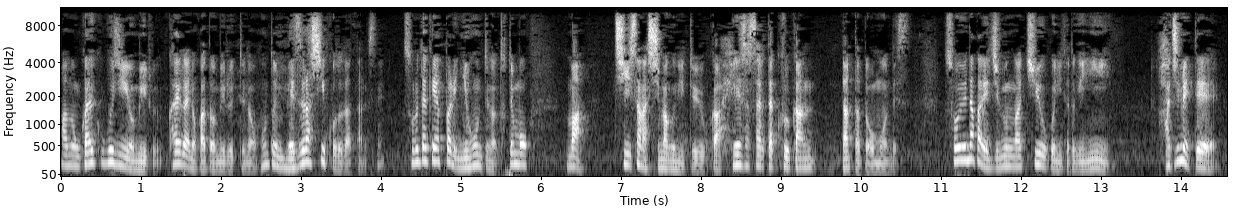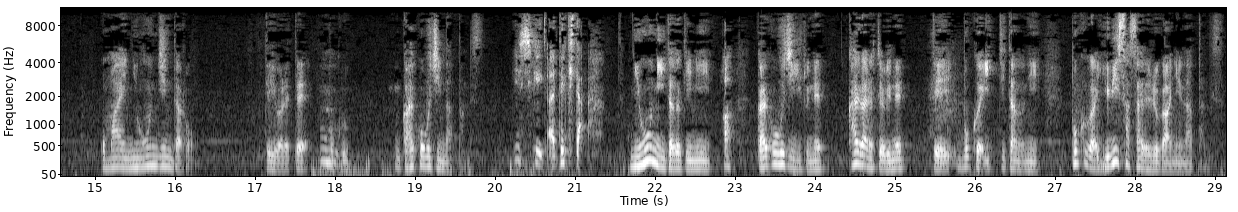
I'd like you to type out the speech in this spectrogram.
あの、外国人を見る、海外の方を見るっていうのは本当に珍しいことだったんですね。それだけやっぱり日本っていうのはとても、まあ、小さな島国というか、閉鎖された空間だったと思うんです。そういう中で自分が中国にいた時に、初めて、お前日本人だろうって言われて、僕、うん、外国人になったんです。意識ができた。日本にいた時に、あ、外国人いるね、海外の人いるねって僕が言っていたのに、僕が指さされる側になったんです。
